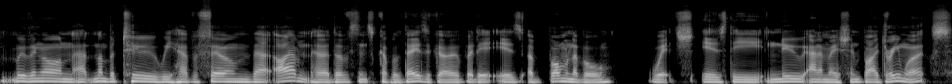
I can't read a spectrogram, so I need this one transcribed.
Moving on, at number two, we have a film that I haven't heard of since a couple of days ago, but it is Abominable, which is the new animation by DreamWorks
